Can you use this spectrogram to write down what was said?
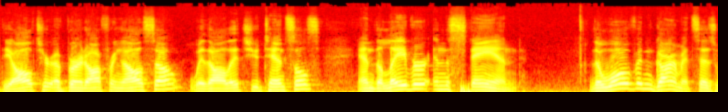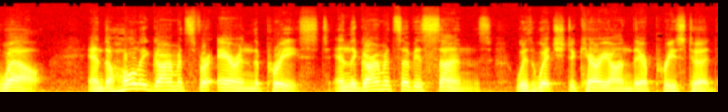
the altar of burnt offering also, with all its utensils, and the laver and the stand, the woven garments as well, and the holy garments for Aaron the priest, and the garments of his sons, with which to carry on their priesthood,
